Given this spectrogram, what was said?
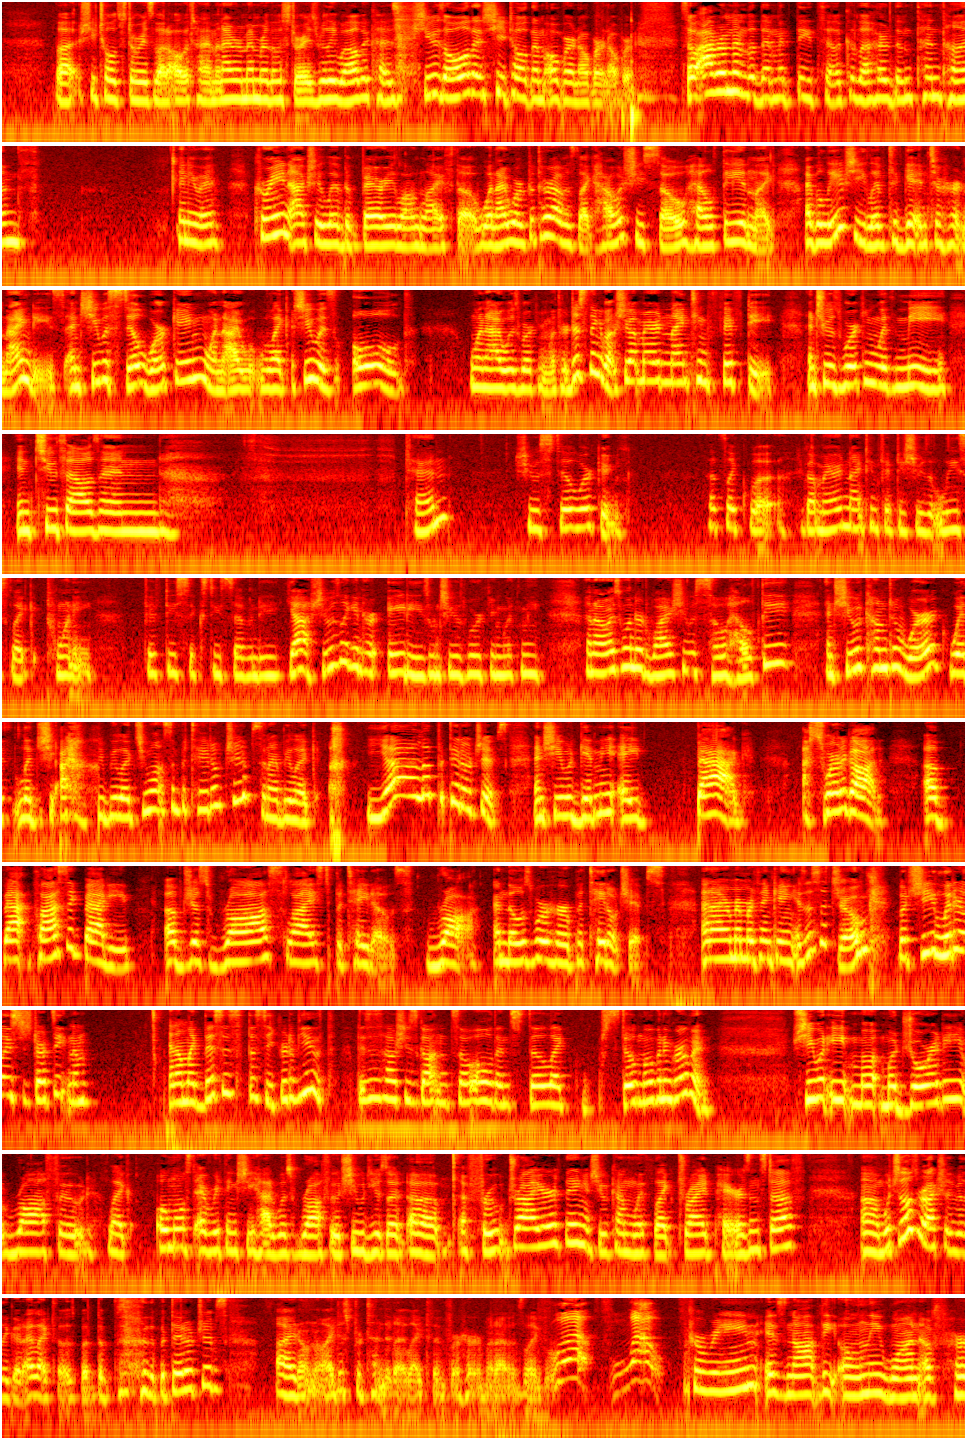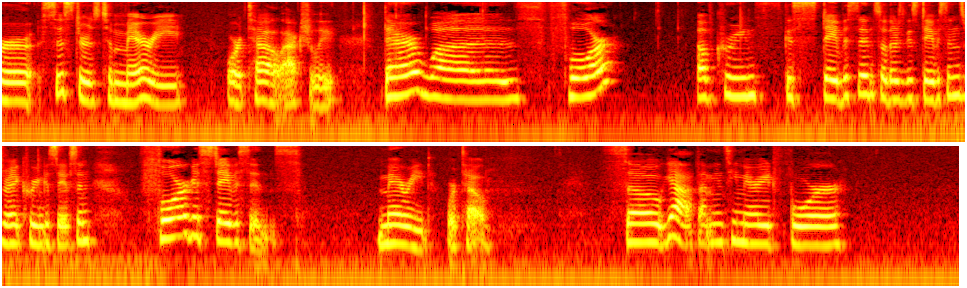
But she told stories about it all the time, and I remember those stories really well because she was old and she told them over and over and over. So I remember them in detail because I heard them 10 times. Anyway, Kareen actually lived a very long life though. When I worked with her, I was like, how is she so healthy? And like, I believe she lived to get into her 90s and she was still working when I, like, she was old when I was working with her. Just think about it. She got married in 1950 and she was working with me in 2010. She was still working. That's like what? She got married in 1950. She was at least like 20. 50, 60, 70. Yeah, she was like in her 80s when she was working with me. And I always wondered why she was so healthy. And she would come to work with, she, she'd be like, Do you want some potato chips? And I'd be like, Yeah, I love potato chips. And she would give me a bag, I swear to God, a ba- plastic baggie of just raw sliced potatoes. Raw. And those were her potato chips. And I remember thinking, is this a joke? But she literally just starts eating them. And I'm like, this is the secret of youth. This is how she's gotten so old and still like still moving and grooving. She would eat ma- majority raw food. Like almost everything she had was raw food. She would use a, a, a fruit dryer thing and she would come with like dried pears and stuff. Um, which those were actually really good. I liked those, but the the potato chips, I don't know. I just pretended I liked them for her, but I was like, wow, wow. Corinne is not the only one of her sisters to marry Ortel. Actually, there was four of Corinne Gustavson. So there's Gustavsons, right? Corinne Gustavson. Four Gustavsons married Ortel. So yeah, that means he married four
